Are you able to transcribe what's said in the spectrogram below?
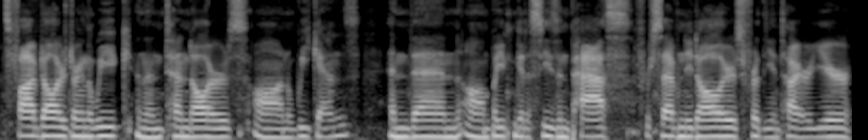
it's five dollars during the week, and then ten dollars on weekends. And then, um, but you can get a season pass for seventy dollars for the entire year,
